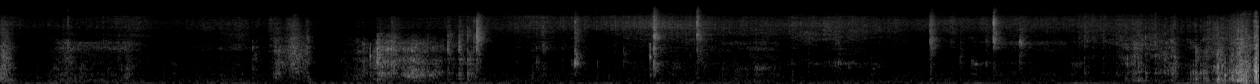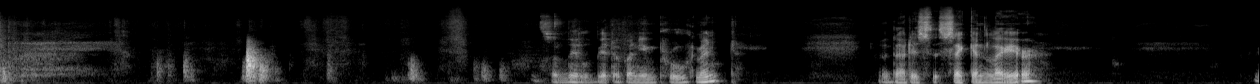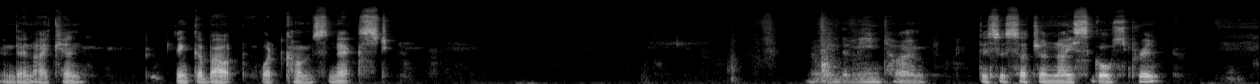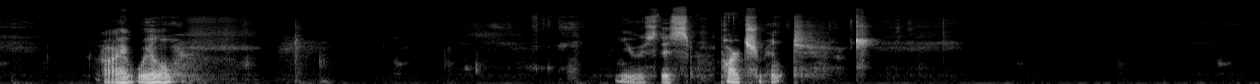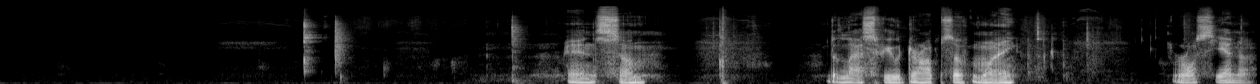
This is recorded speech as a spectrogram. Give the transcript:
It's a little bit of an improvement. That is the second layer and then I can think about what comes next. In the meantime, this is such a nice ghost print. I will use this parchment. And some, the last few drops of my raw sienna.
